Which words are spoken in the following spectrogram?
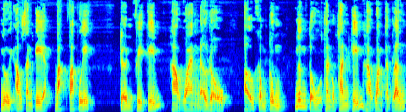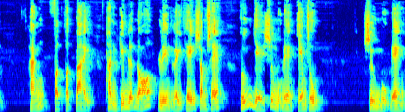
người áo xanh kia bắt pháp quyết. Trên phi kiếm, hào quang nở rộ. Ở không trung, ngưng tụ thành một thanh kiếm hào quang thật lớn. Hắn phật phật tài, thanh kiếm lớn đó liền lấy thế sấm sét hướng về sương mù đen chém xuống. Sương mù đen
